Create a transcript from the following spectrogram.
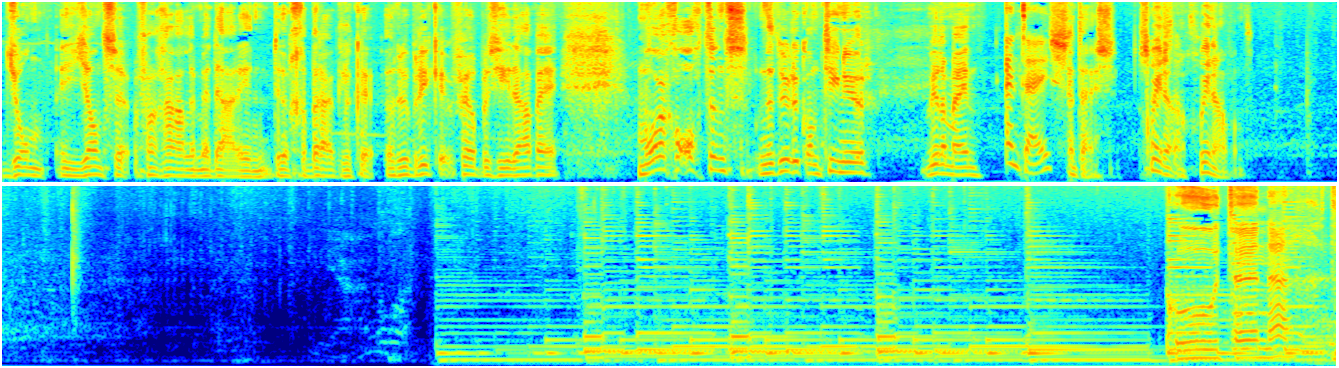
John Jansen van Galen met daarin de gebruikelijke rubrieken. Veel plezier daarbij. Morgenochtend natuurlijk om 10 uur Willemijn. En Thijs. En Thijs. Goedenavond. Goedenavond. Gute Nacht,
